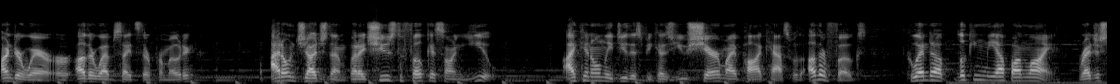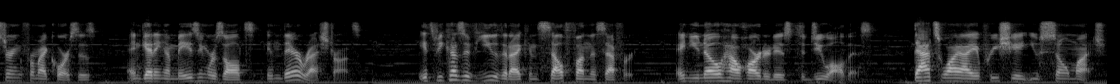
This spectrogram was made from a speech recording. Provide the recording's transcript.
underwear or other websites they're promoting? I don't judge them, but I choose to focus on you. I can only do this because you share my podcast with other folks who end up looking me up online, registering for my courses, and getting amazing results in their restaurants. It's because of you that I can self fund this effort, and you know how hard it is to do all this. That's why I appreciate you so much.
